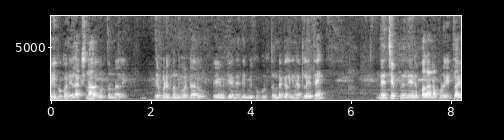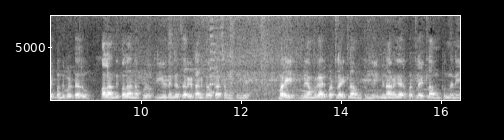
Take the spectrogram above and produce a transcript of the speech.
మీకు కొన్ని లక్షణాలు గుర్తుండాలి. ఎప్పుడు ఇబ్బంది పడ్డారు ఏమిటి అనేది మీకు గుర్తుండగలిగినట్లయితే నేను చెప్పి నేను పలానప్పుడు ఇట్లా ఇబ్బంది పడ్డారు పలాంది పలానప్పుడు ఈ విధంగా జరగటానికి అవకాశం ఉంటుంది. మరి మీ అమ్మగారి పట్ల ఇట్లా ఉంటుంది మీ నాన్నగారి పట్ల ఇట్లా ఉంటుందని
